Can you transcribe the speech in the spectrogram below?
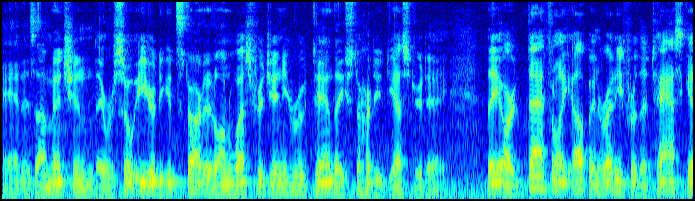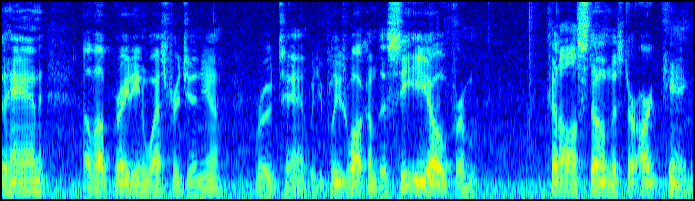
And as I mentioned, they were so eager to get started on West Virginia Route 10, they started yesterday. They are definitely up and ready for the task at hand of upgrading West Virginia Route 10. Would you please welcome the CEO from Kanawha Stone, Mr. Art King.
